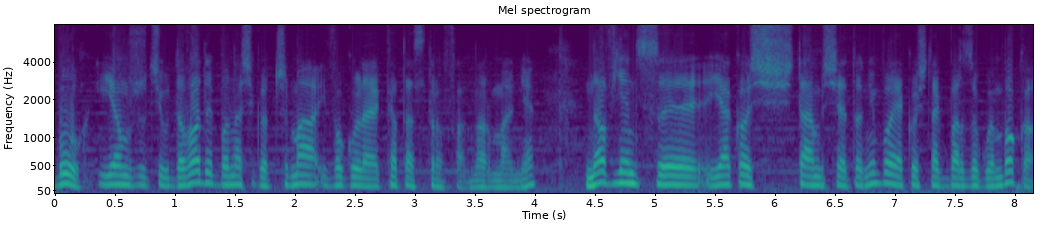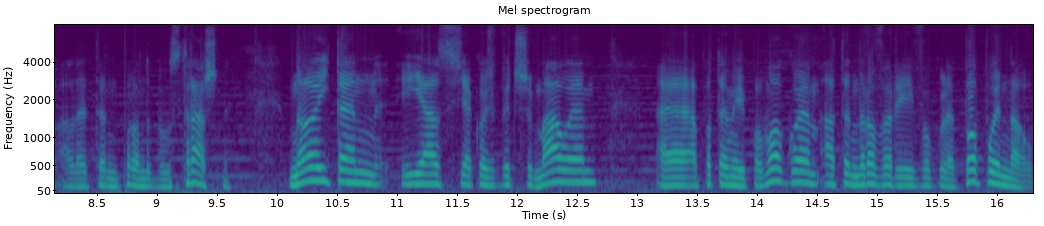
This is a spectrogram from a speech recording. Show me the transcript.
buch, i ją wrzucił do wody, bo ona się go trzymała i w ogóle katastrofa normalnie. No więc y, jakoś tam się, to nie było jakoś tak bardzo głęboko, ale ten prąd był straszny. No i ten, i ja jakoś wytrzymałem, e, a potem jej pomogłem, a ten rower jej w ogóle popłynął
